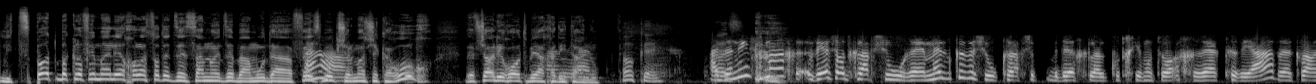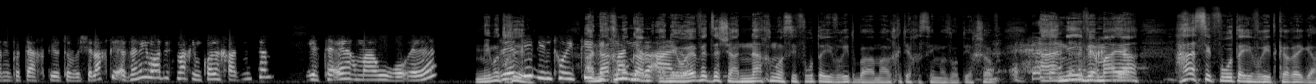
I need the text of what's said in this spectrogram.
לצפות בקלפים האלה יכול לעשות את זה, שמנו את זה בעמוד הפייסבוק אה. של מה שכרוך, ואפשר לראות ביחד. איתנו. אוקיי. אז, אז- אני אשמח, ויש עוד קלף שהוא רמז כזה, שהוא קלף שבדרך כלל פותחים אותו אחרי הקריאה, וכבר אני פתחתי אותו ושלחתי, אז אני מאוד אשמח אם כל אחד מכם יתאר מה הוא רואה, מי מתחיל? ויגיד אינטואיטיבית מה אנחנו נראה גם, לו. אני אוהב את זה שאנחנו הספרות העברית במערכת יחסים הזאת עכשיו. אני ומאיה, הספרות העברית כרגע.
